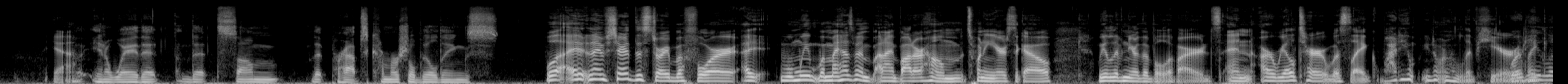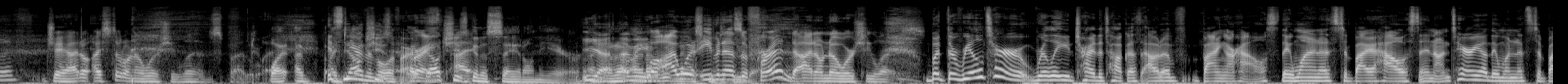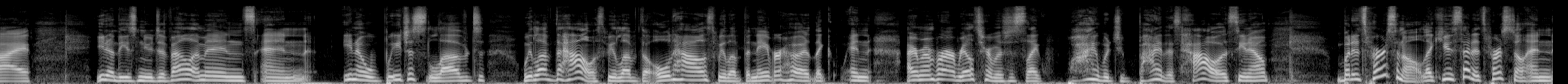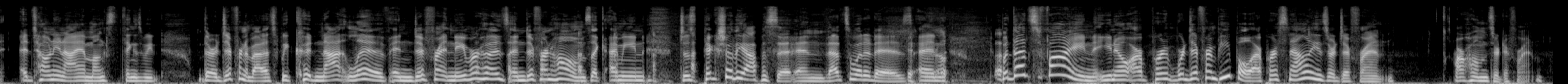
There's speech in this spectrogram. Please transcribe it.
Yeah. in a way that that some that perhaps commercial buildings Well, I, and I've shared this story before. I, when we, when my husband and I bought our home 20 years ago, we lived near the boulevards, and our realtor was like, "Why do you you don't want to live here?" Where do like, you live, Jay? I don't. I still don't know where she lives. By the way. well, I, I, It's I near doubt the she's, boulevard. I Right. doubt she's going to say it on the air Yeah, I mean- well, I wouldn't would ask you even as a that. friend, I don't know where she lives. But the realtor really tried to talk us out of buying our house. They wanted us to buy a house in Ontario. They wanted us to buy, you know, these new developments and you know, we just loved we loved the house. We loved the old house. We loved the neighborhood. Like and I remember our realtor was just like, "Why would you buy this house?" you know? But it's personal. Like you said, it's personal. And uh, Tony and I amongst the things we that are different about us, we could not live in different neighborhoods and different homes. Like I mean, just picture the opposite and that's what it is. And but that's fine. You know, our per- we're different people. Our personalities are different. Our homes are different.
